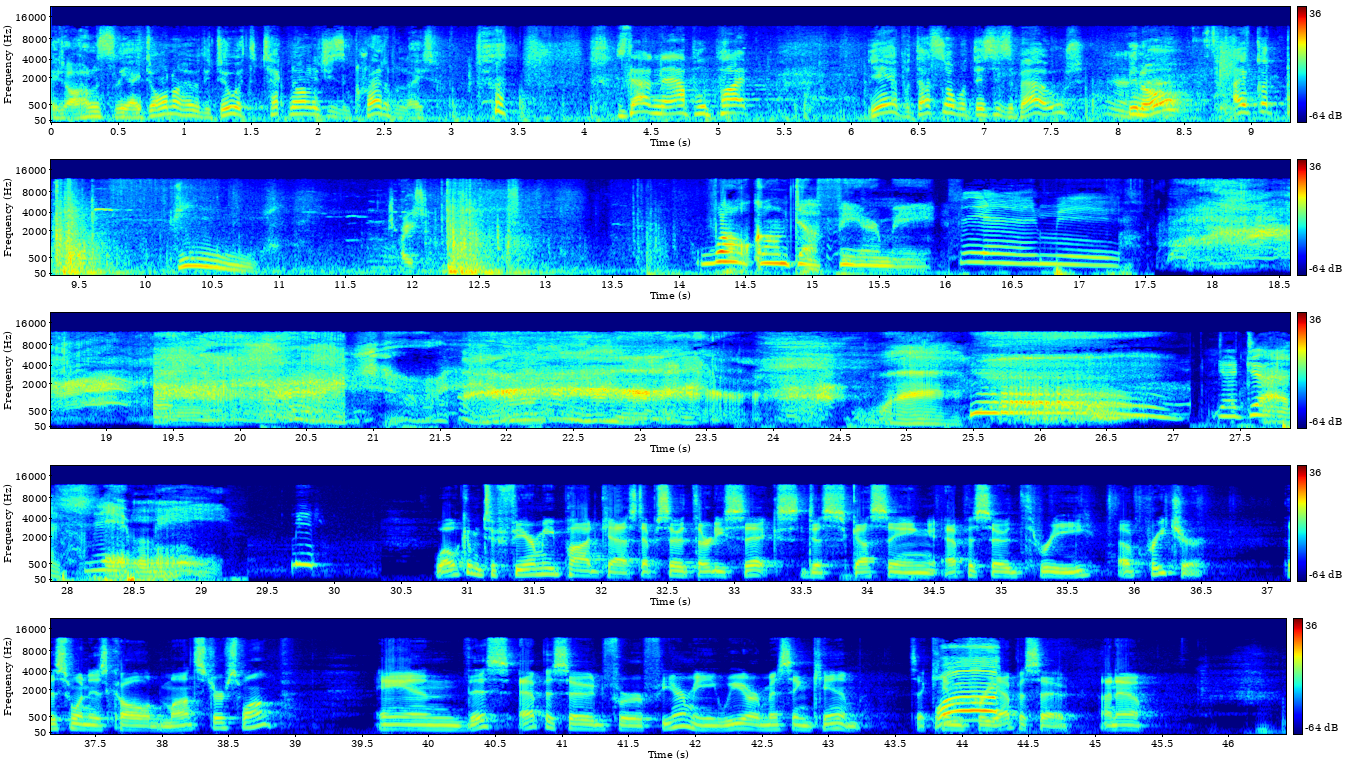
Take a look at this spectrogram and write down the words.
I, honestly, I don't know how they do it. The technology's incredible, like. Is that an apple pipe? Yeah, but that's not what this is about. You know, I've got. Ooh. Right. Welcome to Fear Me. Fear Me. You see me. Welcome to Fear Me Podcast, episode 36, discussing episode 3 of Preacher. This one is called Monster Swamp. And this episode for Fear Me, we are missing Kim. It's a Kim free episode. I know.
